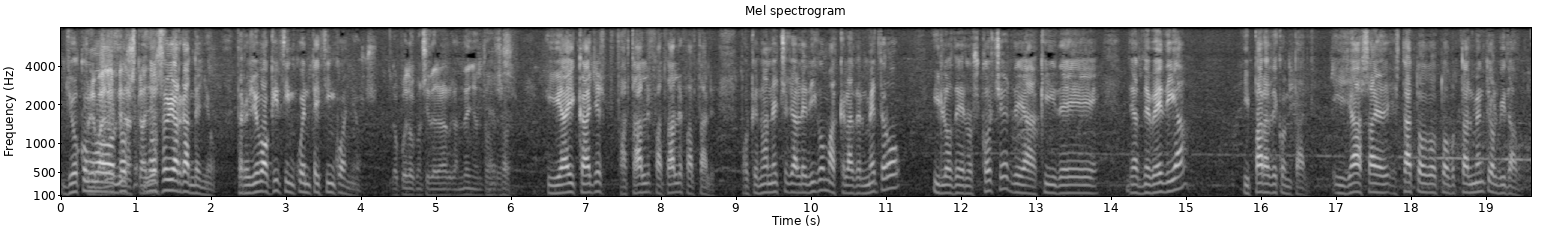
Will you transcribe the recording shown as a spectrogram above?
Yo como no, las calles, no soy argandeño, pero llevo aquí 55 años. lo puedo considerar argandeño entonces. Eso. Y hay calles fatales, fatales, fatales. Porque no han hecho, ya le digo, más que la del metro y lo de los coches de aquí de, de Andevedia y para de contar. Y ya está todo totalmente olvidado.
